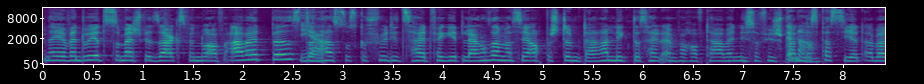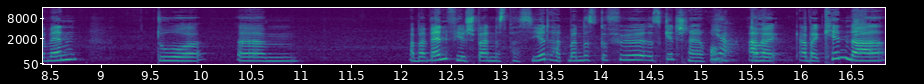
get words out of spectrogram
Naja, wenn du jetzt zum Beispiel sagst, wenn du auf Arbeit bist, Ja. dann hast du das Gefühl, die Zeit vergeht langsam, was ja auch bestimmt daran liegt, dass halt einfach auf der Arbeit nicht so viel Spannendes Genau. passiert. Aber wenn du, ähm, aber wenn viel Spannendes passiert, hat man das Gefühl, es geht schnell rum. Ja, aber, aber Kinder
